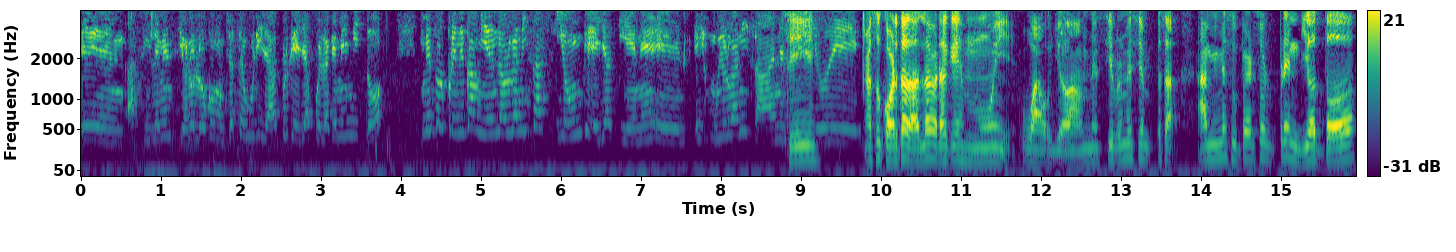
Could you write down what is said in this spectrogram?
em, así le menciono luego con mucha seguridad, porque ella fue la que me invitó. Me sorprende también la organización que ella tiene, eh, es muy organizada en el Sí. sentido de... A su corta edad, la verdad que es muy wow. Yo a mí siempre me siempre, o sea, a mí me súper sorprendió todo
